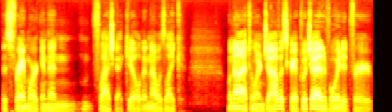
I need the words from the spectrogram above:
this framework and then flash got killed. And i was like well now i have to learn javascript which i had avoided for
